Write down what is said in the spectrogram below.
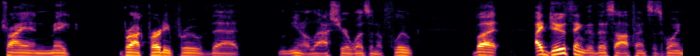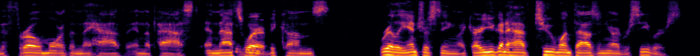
try and make brock purdy proved that you know last year wasn't a fluke but i do think that this offense is going to throw more than they have in the past and that's mm-hmm. where it becomes really interesting like are you going to have two 1000 yard receivers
